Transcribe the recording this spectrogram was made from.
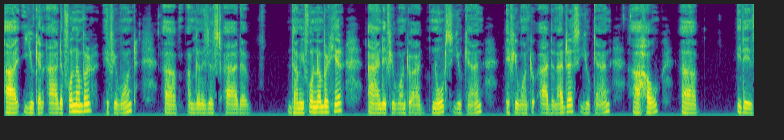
uh, you can add a phone number if you want. Uh, I'm going to just add a dummy phone number here and if you want to add notes you can. If you want to add an address you can. Uh, how? Uh, it is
